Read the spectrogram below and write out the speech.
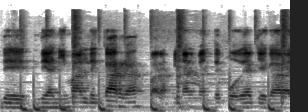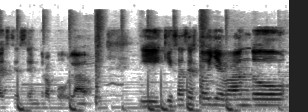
de, animal de carga para finalmente poder llegar a este centro poblado. Y quizás estoy llevando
